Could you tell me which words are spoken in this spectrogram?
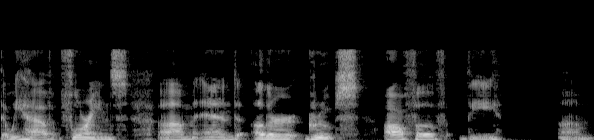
that we have fluorines um, and other groups off of the um,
